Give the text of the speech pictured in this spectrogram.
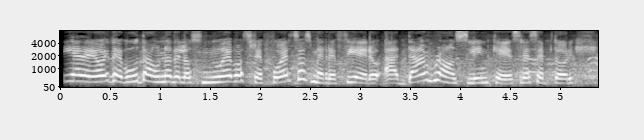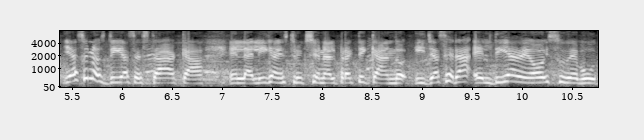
El día de hoy debuta uno de los nuevos refuerzos, me refiero a Dan Ronslin, que es receptor y hace unos días está acá en la liga instruccional practicando y ya será el día de hoy su debut.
